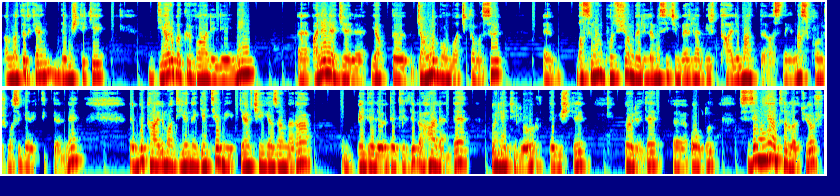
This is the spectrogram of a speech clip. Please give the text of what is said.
anlatırken demişti ki Diyarbakır Valiliği'nin e, alelacele yaptığı canlı bomba açıklaması e, basının pozisyon belirlemesi için verilen bir talimattı aslında nasıl konuşması gerektiklerini. E, bu talimatı yerine getirmeyip gerçeği yazanlara bedeli ödetildi ve halen de ödetiliyor demişti. Böyle de e, oldu. Size niye hatırlatıyor?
